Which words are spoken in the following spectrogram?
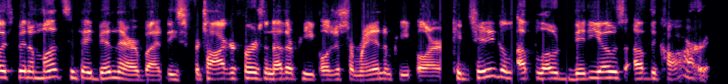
It's been a month since they've been there, but these photographers and other people, just some random people, are continuing to upload videos of the car.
